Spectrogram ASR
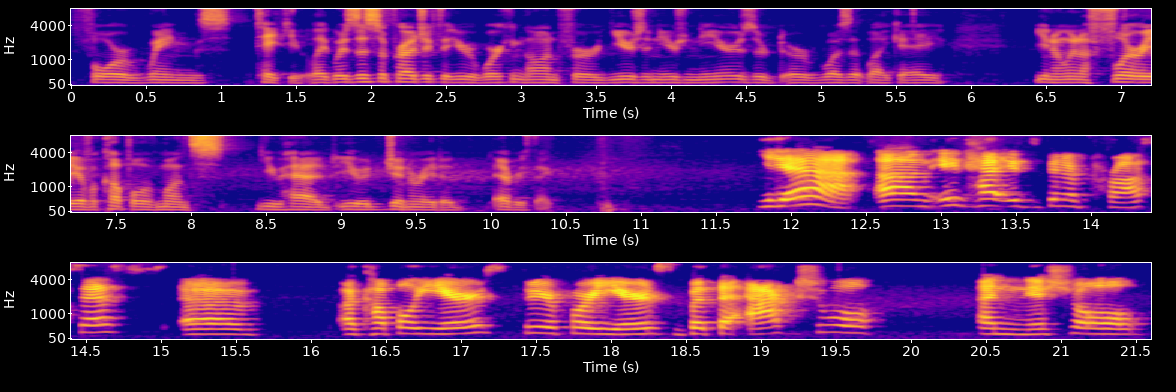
for Wings take you? Like was this a project that you were working on for years and years and years or or was it like a you know in a flurry of a couple of months you had you had generated everything? Yeah, um, it had it's been a process of a couple years, three or four years, but the actual initial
